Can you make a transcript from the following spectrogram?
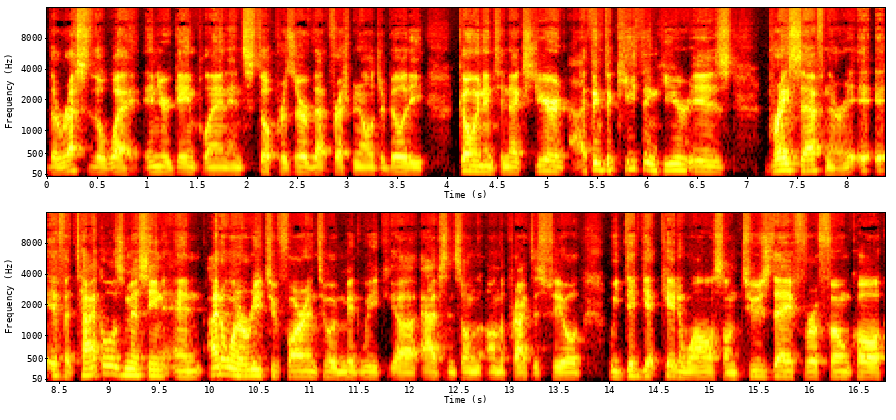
the rest of the way in your game plan and still preserve that freshman eligibility going into next year. And I think the key thing here is Bryce Effner. If a tackle is missing, and I don't want to read too far into a midweek uh, absence on, on the practice field, we did get Caedan Wallace on Tuesday for a phone call.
